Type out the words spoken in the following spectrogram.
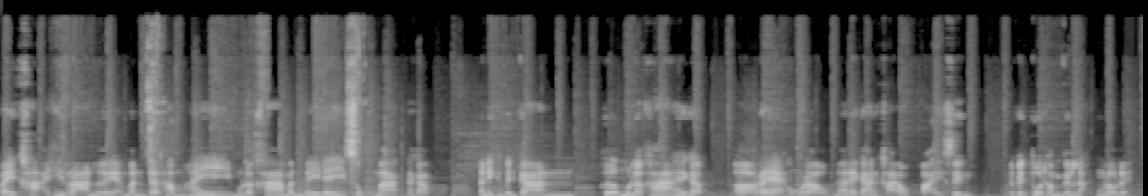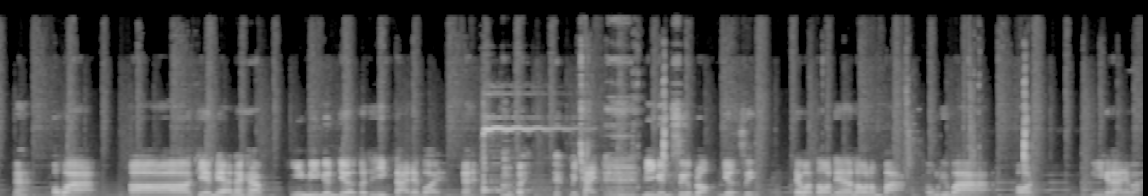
ไปขายที่ร้านเลยเนี่ยมันจะทำให้มูลค่ามันไม่ได้สูงมากนะครับ อันนี้คือเป็นการเพิ่มมูลค่าให้กับแร่ของเรานะในการขายออกไป ซึ่งจะเป็นตัวทำเงินหลักของเราเลยนะเพราะว่าเอ่อเกมเนี้ยนะครับยิ่งมีเงินเยอะก็จะยิ่งตายได้บ่อยนะไม่ใช่มีเงินซื้อบล็อกเยอะสิ แต่ว่าตอนเนี้ยเราลำบากตรงที่ว่าอ๋ออย่างนี้ก็ได้นี่ปะ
